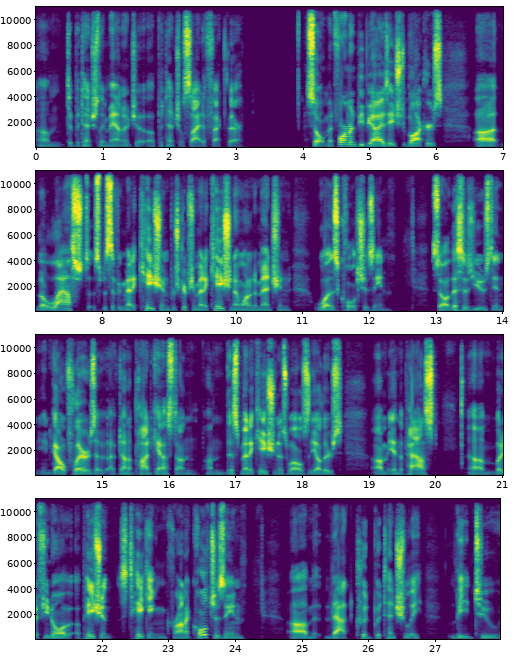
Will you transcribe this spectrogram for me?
um, to potentially manage a, a, potential side effect there. So, metformin, PPIs, H2 blockers. Uh, the last specific medication, prescription medication I wanted to mention was colchicine. So this is used in, in gout flares. I've, I've done a podcast on, on this medication as well as the others um, in the past. Um, but if you know a, patient is taking chronic colchicine, um, that could potentially lead to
